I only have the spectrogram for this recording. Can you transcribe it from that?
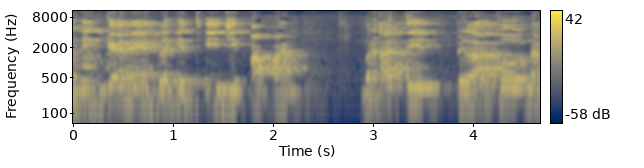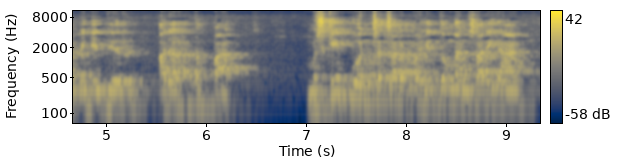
Mending kene lengit hiji papan berarti perilaku Nabi Khidir adalah tepat. Meskipun secara perhitungan syariah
